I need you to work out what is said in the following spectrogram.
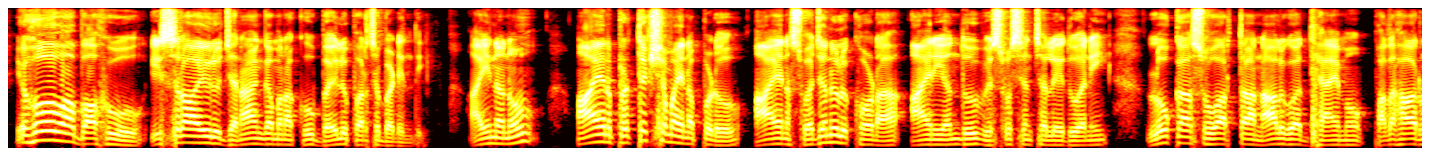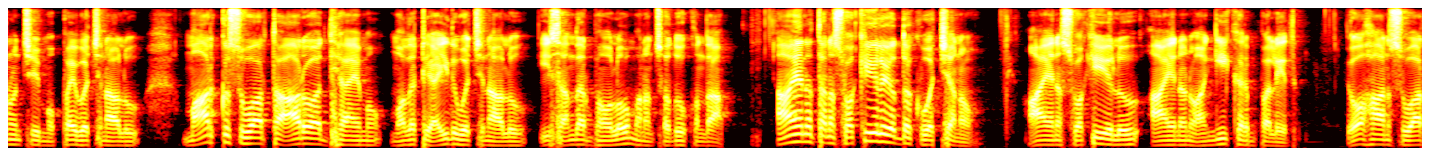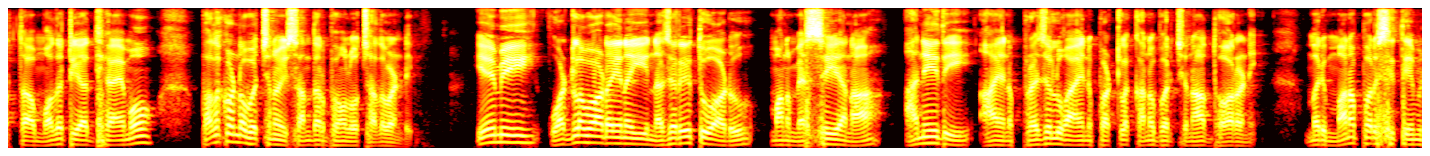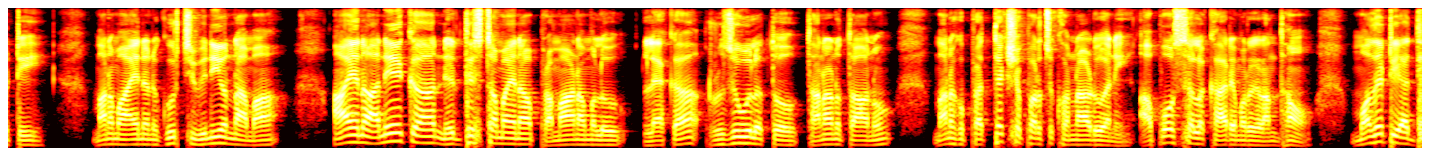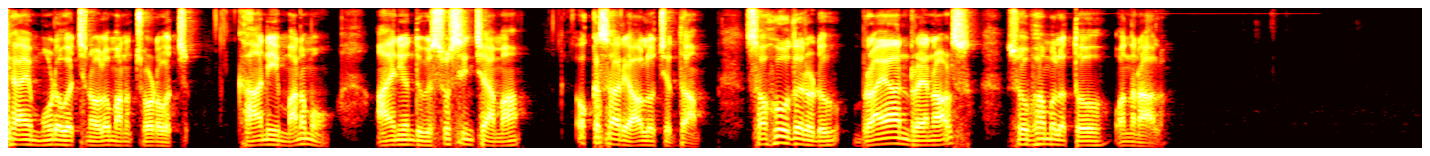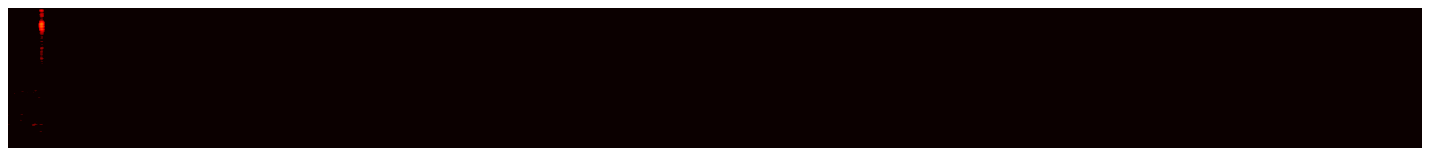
యహోవా బాహువు ఇస్రాయిలు జనాంగమునకు బయలుపరచబడింది. అయినను ఆయన ప్రత్యక్షమైనప్పుడు ఆయన స్వజనులు కూడా ఆయన యందు విశ్వసించలేదు అని లోకాసువార్త నాలుగో అధ్యాయము పదహారు నుంచి ముప్పై వచనాలు మార్కు సువార్త ఆరో అధ్యాయము మొదటి ఐదు వచనాలు ఈ సందర్భంలో మనం చదువుకుందాం. ఆయన తన స్వకీయుల యొద్దకు వచ్చాను. ఆయన స్వకీయులు ఆయనను అంగీకరింపలేదు. యోహాను సువార్త మొదటి అధ్యాయము పదకొండవ వచ్చిన ఈ సందర్భంలో చదవండి. ఏమి వడ్లవాడైన ఈ నజరేతువాడు మన మెస్సయ్యనా అనేది ఆయన ప్రజలు ఆయన పట్ల కనబరిచిన ధోరణి. మరి మన పరిస్థితి ఏమిటి? మనం ఆయనను గూర్చి విని ఉన్నామా? ఆయన అనేక నిర్దిష్టమైన ప్రమాణములు లేక రుజువులతో తనను తాను మనకు ప్రత్యక్షపరచుకొన్నాడు అని అపోస్తల కార్యముల గ్రంథం మొదటి అధ్యాయం మూడవ వచనంలో మనం చూడవచ్చు. కానీ మనము ఆయన ఎందు విశ్వసించామా? ఒక్కసారి ఆలోచిద్దాం. సహోదరుడు బ్రయాన్ రెనాల్డ్స్ శుభములతో వందనాలు.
